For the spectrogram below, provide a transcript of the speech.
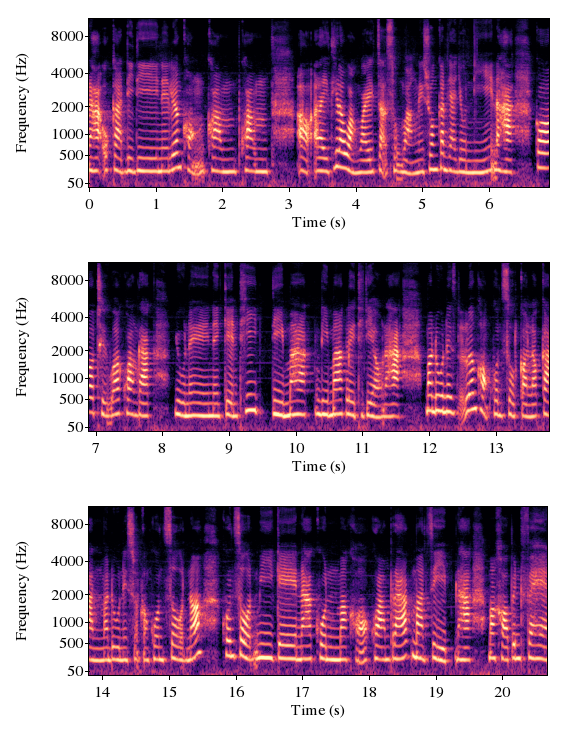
นะคะโอกาสดีๆ ในเรื่องของความความอะไรที่เราหวังไว้จะสมหวังในช่วงกันยายนนี้นะคะ ก็ถือว่าความรักอยู่ในในเกณฑ์ที่ดีมากดีมากเลยทีเดียวนะคะ มาดูในเรื่องของคนโสดก่อนแล้วกัน มาดูในส่วนของคนโสดเนาะคนโสดมีเกณฑ์นะคะคนมาขอความรักมาจีบนะคะมาขอเป็นแฟน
